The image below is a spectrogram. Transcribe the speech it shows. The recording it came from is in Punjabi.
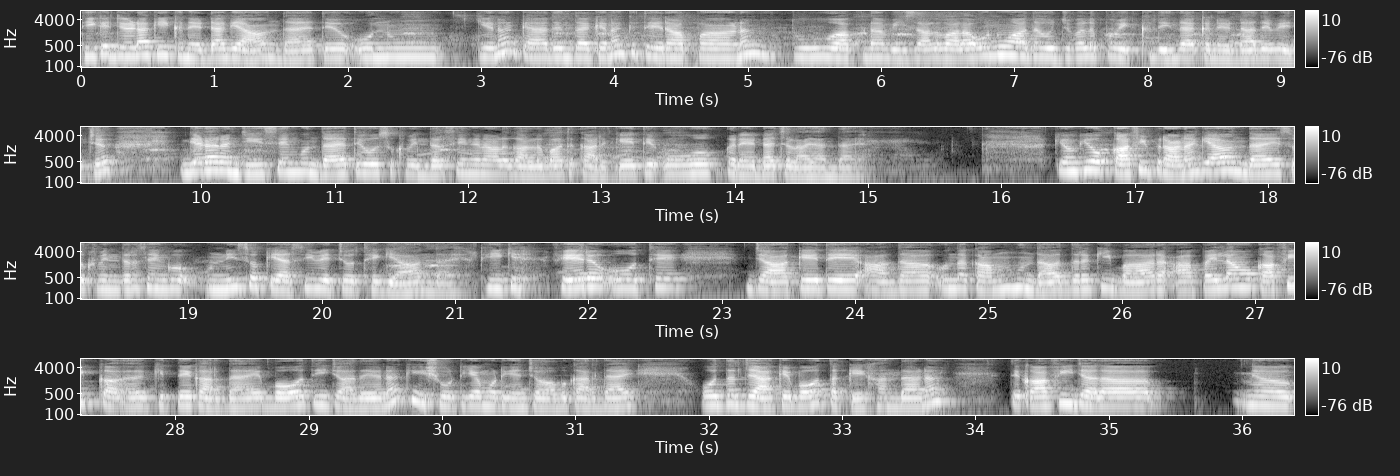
ਠੀਕ ਹੈ, ਜਿਹੜਾ ਕਿ ਕੈਨੇਡਾ ਗਿਆ ਹੁੰਦਾ ਹੈ ਤੇ ਉਹਨੂੰ ਕੀ ਨਾ, ਕਹਿ ਦਿੰਦਾ ਕਿ ਨਾ ਕਿ ਤੇਰਾ ਆਪਾਂ ਨਾ ਤੂੰ ਆਪਣਾ ਵੀਜ਼ਾ ਲਵਾ ਲਾ ਉਹਨੂੰ ਆਦਾ ਉਜਵਲ ਭਵਿੱਖ ਦਿੰਦਾ ਹੈ ਕੈਨੇਡਾ ਦੇ ਵਿੱਚ। ਜਿਹੜਾ ਰਣਜੀਤ ਸਿੰਘ ਹੁੰਦਾ ਹੈ ਤੇ ਉਹ ਸੁਖਵਿੰਦਰ ਸਿੰਘ ਨਾਲ ਗੱਲਬਾਤ ਕਰਕੇ ਤੇ ਉਹ ਕੈਨੇਡਾ ਚਲਾ ਜਾਂਦਾ ਹੈ। ਕਿਉਂਕਿ ਉਹ ਕਾਫੀ ਪੁਰਾਣਾ ਗਿਆ ਹੁੰਦਾ ਹੈ। ਸੁਖਵਿੰਦਰ ਸਿੰਘ ਉਹ 1981 ਵਿੱਚ ਉੱਥੇ ਗਿਆ ਹੁੰਦਾ ਹੈ। ਠੀਕ ਹੈ। ਫਿਰ ਉਹ ਉੱਥੇ ਜਾ ਕੇ ਤੇ ਆਪਦਾ, ਉਹਦਾ ਕੰਮ ਹੁੰਦਾ ਉਧਰ ਕੀ ਬਾਹਰ, ਆ ਪਹਿਲਾਂ ਉਹ ਕਾਫੀ ਕ- ਕਿੱਤੇ ਕਰਦਾ ਹੈ। ਬਹੁਤ ਹੀ ਜ਼ਿਆਦਾ ਹੈ ਨਾ ਕਿ ਛੋਟੀਆਂ ਮੋਟੀਆਂ ਜੌਬ ਕਰਦਾ ਹੈ। ਉਧਰ ਜਾ ਕੇ ਬਹੁਤ ਧੱਕੇ ਖਾਂਦਾ ਹੈ ਨਾ। ਤੇ ਕਾਫੀ ਜ਼ਿਆਦਾ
